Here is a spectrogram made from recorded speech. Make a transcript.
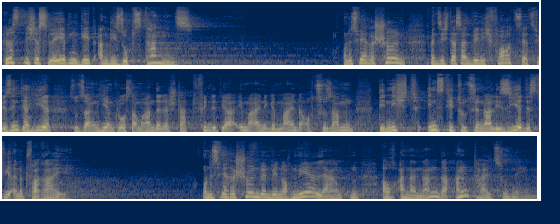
Christliches Leben geht an die Substanz. Und es wäre schön, wenn sich das ein wenig fortsetzt. Wir sind ja hier, sozusagen hier im Kloster am Rande der Stadt, findet ja immer eine Gemeinde auch zusammen, die nicht institutionalisiert ist wie eine Pfarrei. Und es wäre schön, wenn wir noch mehr lernten, auch aneinander Anteil zu nehmen.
